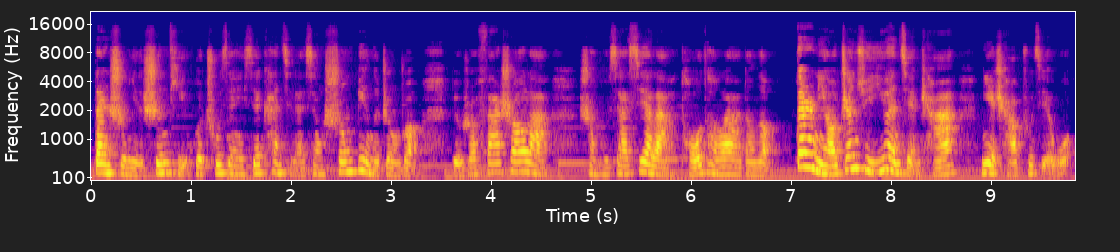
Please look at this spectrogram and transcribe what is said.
但是你的身体会出现一些看起来像生病的症状，比如说发烧啦、上吐下泻啦、头疼啦等等。但是你要真去医院检查，你也查不出结果。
